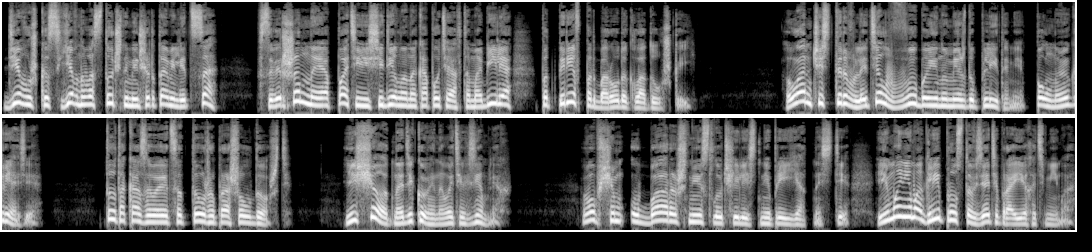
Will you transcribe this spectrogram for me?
Девушка с явно восточными чертами лица в совершенной апатии сидела на капоте автомобиля, подперев подбородок ладошкой. Ланчестер влетел в выбоину между плитами, полную грязи. Тут, оказывается, тоже прошел дождь. Еще одна диковина в этих землях. В общем, у барышни случились неприятности, и мы не могли просто взять и проехать мимо.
